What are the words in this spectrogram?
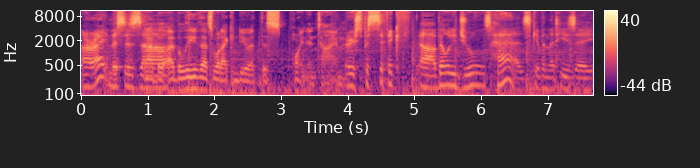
All right, this is And I, be- uh, I believe that's what I can do at this point in time. very specific uh, ability Jules has, given that he's a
